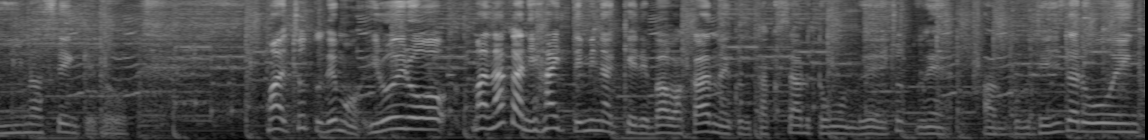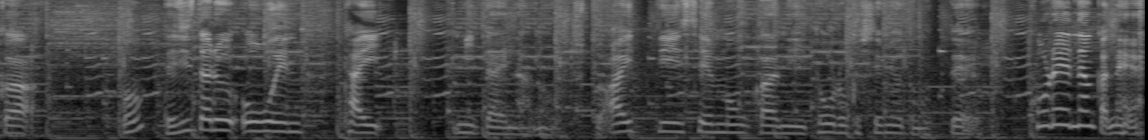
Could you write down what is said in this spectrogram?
言いませんけど。まあちょっとでもいろいろ中に入ってみなければ分かんないことたくさんあると思うのでちょっとねあのこのデジタル応援歌デジタル応援隊みたいなのをちょっと IT 専門家に登録してみようと思ってこれなんかね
